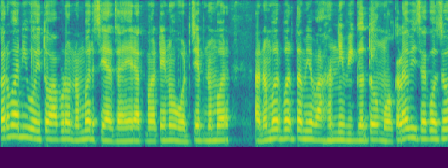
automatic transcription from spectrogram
કરવાની હોય તો આપણો નંબર છે આ જાહેરાત માટેનો વોટ્સએપ નંબર. આ નંબર પર તમે વાહનની વિગતો મોકલાવી શકો છો.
